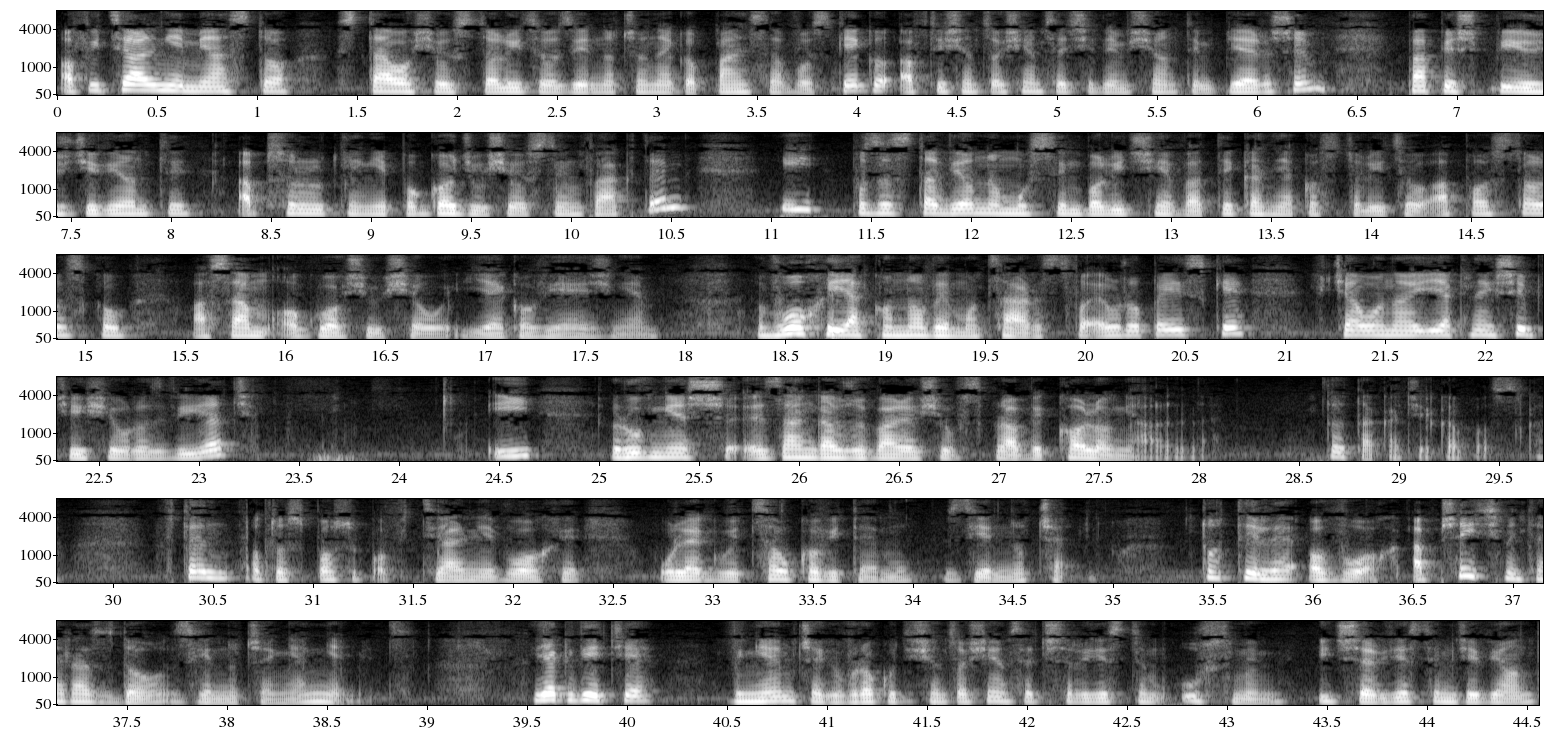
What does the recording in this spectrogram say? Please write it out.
Oficjalnie miasto stało się stolicą Zjednoczonego Państwa Włoskiego, a w 1871 papież Pius IX absolutnie nie pogodził się z tym faktem i pozostawiono mu symbolicznie Watykan jako stolicą apostolską, a sam ogłosił się jego więźniem. Włochy jako nowe mocarstwo europejskie chciało jak najszybciej się rozwijać i również zaangażowali się w sprawy kolonialne. To taka ciekawostka. W ten oto sposób oficjalnie Włochy uległy całkowitemu zjednoczeniu. To tyle o Włoch, a przejdźmy teraz do zjednoczenia Niemiec. Jak wiecie, w Niemczech w roku 1848 i 1849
